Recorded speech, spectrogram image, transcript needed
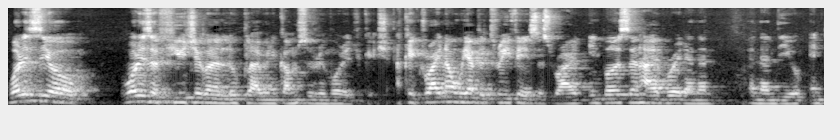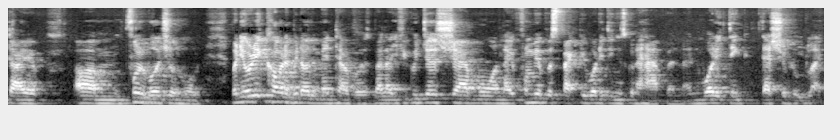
what is your what is the future going to look like when it comes to remote education? Okay, right now we have the three phases, right? In person, hybrid, and then and then the entire um, full virtual mode. But you already covered a bit of the metaverse. But like, if you could just share more on like from your perspective, what do you think is going to happen, and what do you think that should look like?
